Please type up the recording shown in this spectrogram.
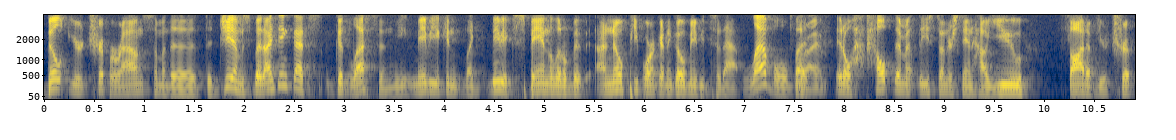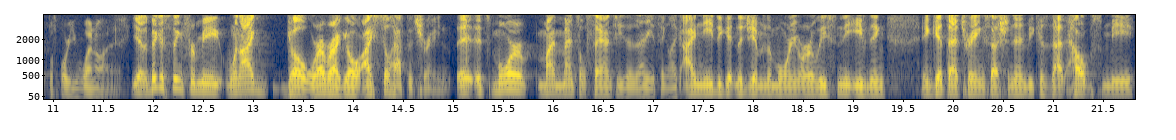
built your trip around some of the the gyms but i think that's a good lesson. Maybe you can like maybe expand a little bit. I know people aren't going to go maybe to that level but Right. it'll help them at least understand how you thought of your trip before you went on it Yeah, the biggest thing for me when I go wherever I go, I still have to train. It, it's more my mental sanity than anything. Like I need to get in the gym in the morning or at least in the evening and get that training session in because that helps me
